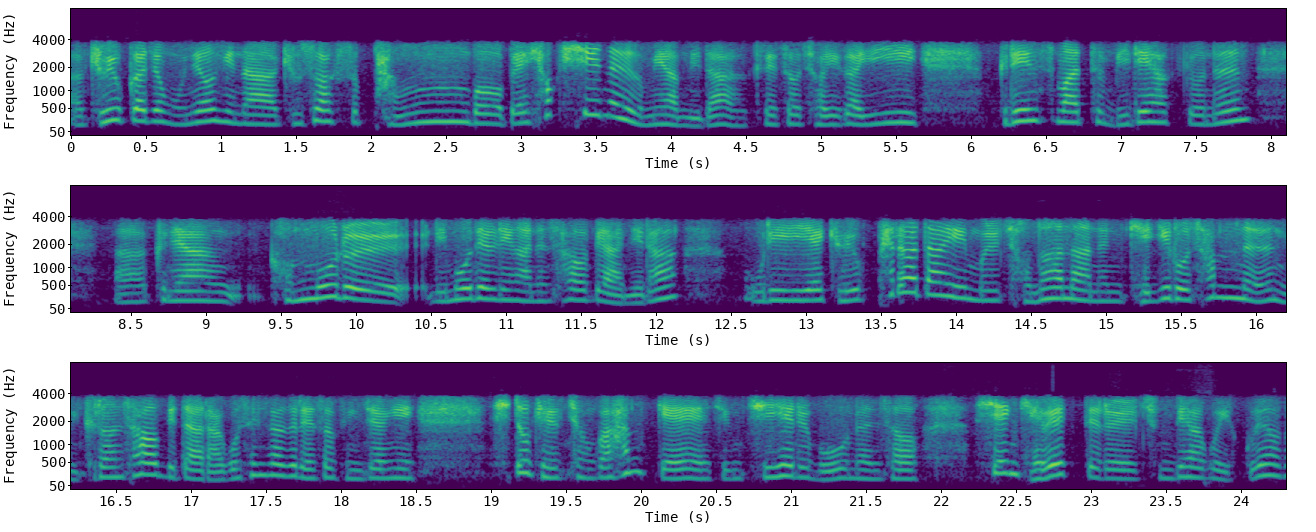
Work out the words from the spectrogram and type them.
아, 교육과정 운영이나 교수학습 방법의 혁신을 의미합니다. 그래서 저희가 이 그린 스마트 미래 학교는 아, 그냥 건물을 리모델링하는 사업이 아니라 우리의 교육 패러다임을 전환하는 계기로 삼는 그런 사업이다라고 생각을 해서 굉장히 시도교육청과 함께 지금 지혜를 모으면서 시행 계획들을 준비하고 있고요.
